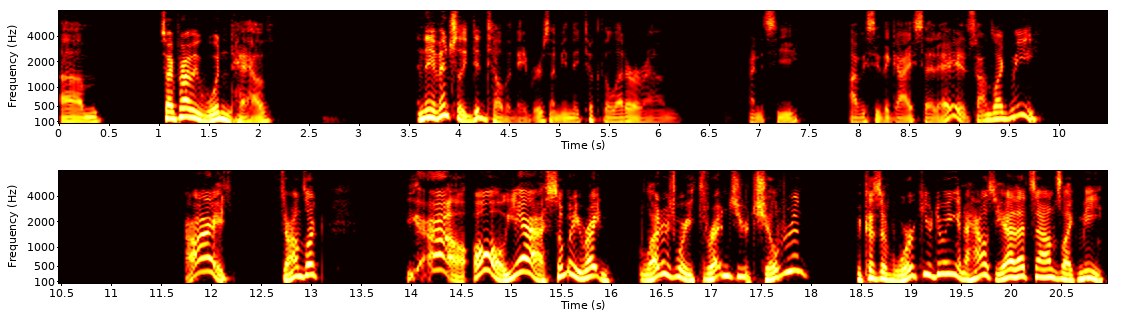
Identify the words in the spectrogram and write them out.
Um, so I probably wouldn't have. And they eventually did tell the neighbors. I mean, they took the letter around, you know, trying to see. Obviously, the guy said, "Hey, it sounds like me." All right, sounds like, yeah. Oh, yeah. Somebody writing letters where he threatens your children because of work you're doing in a house. Yeah, that sounds like me.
